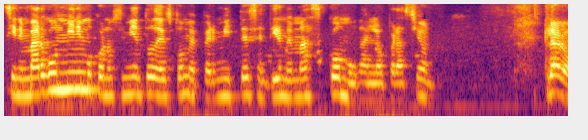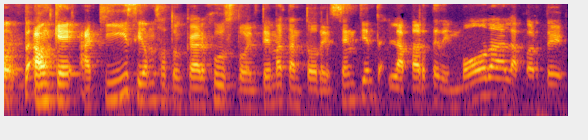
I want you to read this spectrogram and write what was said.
sin embargo un mínimo conocimiento de esto me permite sentirme más cómoda en la operación. Claro, aunque aquí sí vamos a tocar justo el tema tanto de Sentient, la parte de moda, la parte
